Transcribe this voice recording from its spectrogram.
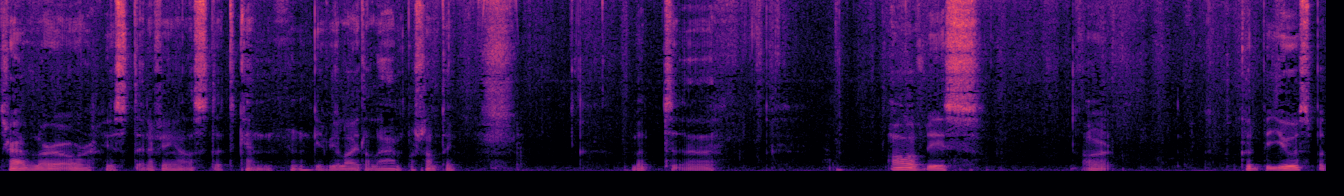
traveler or just anything else that can give you light a lamp or something. But uh, all of these are could be used but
